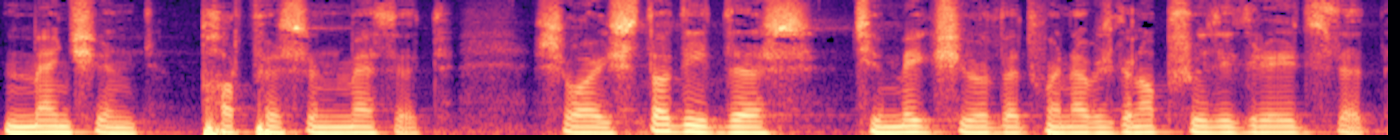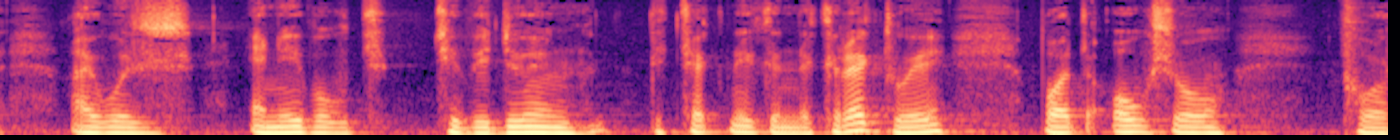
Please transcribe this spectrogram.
mentioned purpose and method. So I studied this to make sure that when I was going up through the grades that I was enabled to be doing the technique in the correct way, but also for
